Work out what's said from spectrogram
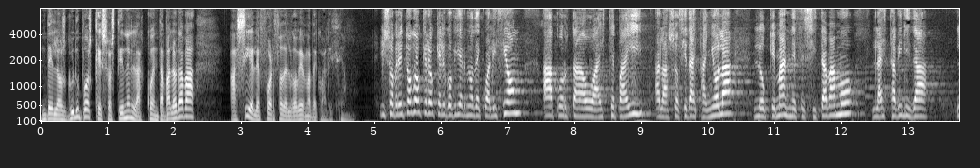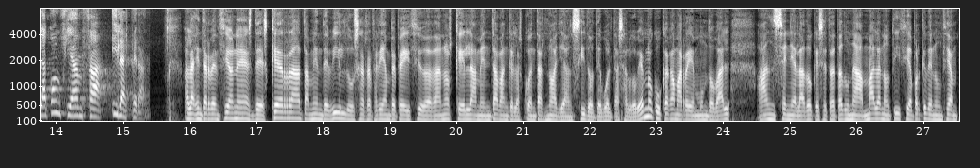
de los grupos que sostienen las cuentas. Valoraba así el esfuerzo del gobierno de coalición. Y sobre todo creo que el gobierno de coalición ha aportado a este país, a la sociedad española, lo que más necesitábamos, la estabilidad, la confianza y la esperanza. A las intervenciones de Esquerra, también de Bildu, se referían PP y Ciudadanos que lamentaban que las cuentas no hayan sido devueltas al gobierno. Cuca Gamarra y Mundo Val han señalado que se trata de una mala noticia porque denuncian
